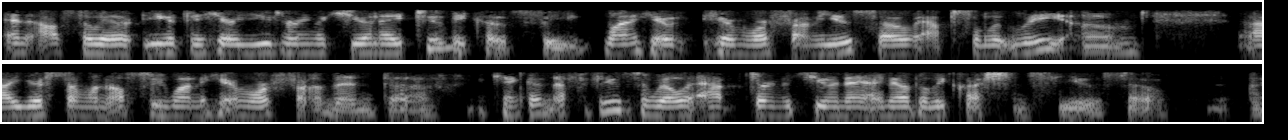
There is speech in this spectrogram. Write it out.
and also we're eager to hear you during the Q and A too, because we want to hear hear more from you. So absolutely, um, uh, you're someone else we want to hear more from, and uh, we can't get enough of you. So we'll add during the Q and A. I know there'll be questions for you, so uh,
